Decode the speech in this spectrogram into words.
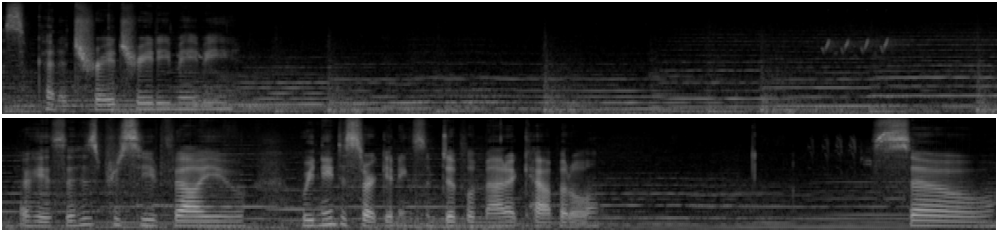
Some kind of trade treaty, maybe. Okay, so his perceived value we need to start getting some diplomatic capital. So,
